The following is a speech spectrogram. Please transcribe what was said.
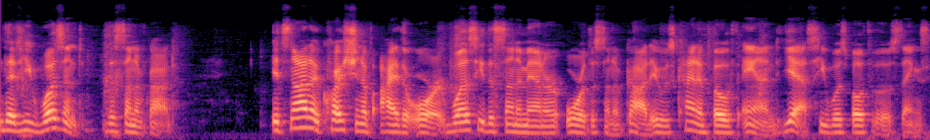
that he wasn't the Son of God. It's not a question of either or. Was he the Son of Man or, or the Son of God? It was kind of both and. Yes, he was both of those things.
